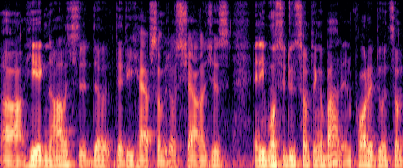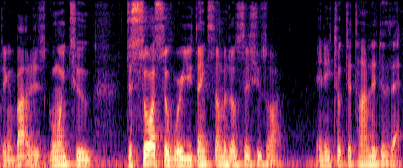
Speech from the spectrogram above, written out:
Uh, he acknowledged that, that he has some of those challenges, and he wants to do something about it. And part of doing something about it is going to the source of where you think some of those issues are. And he took the time to do that.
